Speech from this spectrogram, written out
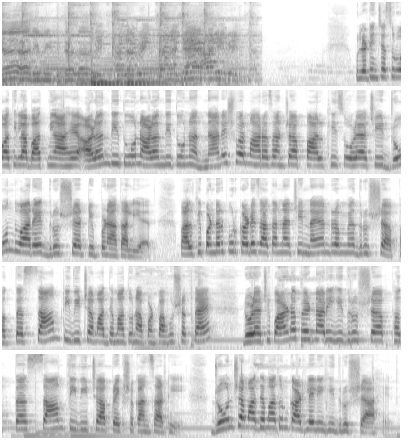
जय हरी विठ्ठल विठ्ठल विठ्ठल जय हरी विठ्ठल. बुलेटिनच्या सुरुवातीला बातमी आहे आळंदीतून आळंदीतून ज्ञानेश्वर महाराजांच्या पालखी सोहळ्याची ड्रोनद्वारे दृश्य टिपण्यात आली आहेत. पालखी पंढरपूरकडे जातानाची नयनरम्य दृश्य फक्त साम टीव्हीच्या माध्यमातून आपण पाहू शकताय. डोळ्याची पारणं फेडणारी ही दृश्य फक्त साम टीव्हीच्या प्रेक्षकांसाठी. ड्रोनच्या माध्यमातून काढलेली ही दृश्य आहेत.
